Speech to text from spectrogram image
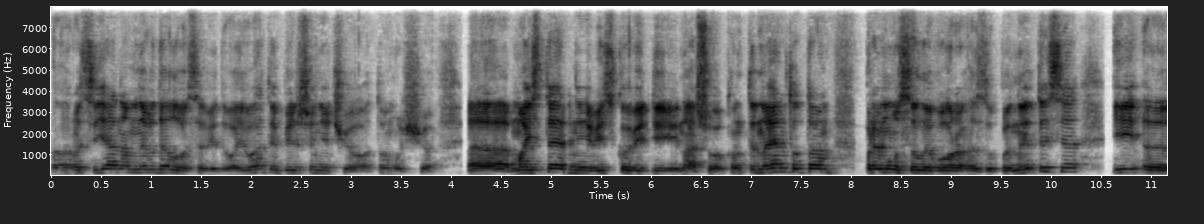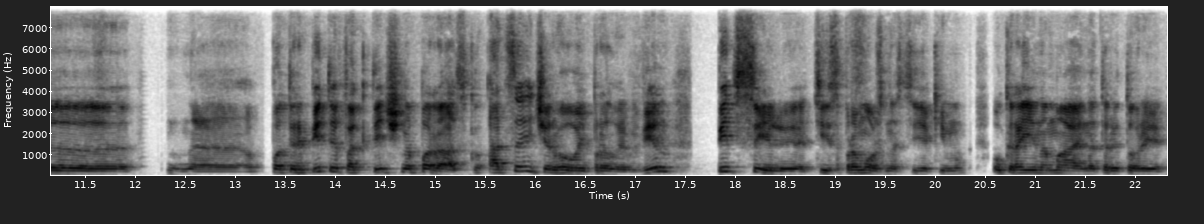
росіянам не вдалося відвоювати більше нічого, тому що майстерні військові дії нашого континенту там примусили ворога зупинитися і. Е, е, Потерпіти фактично поразку. А цей черговий пролив він підсилює ті спроможності, які Україна має на території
